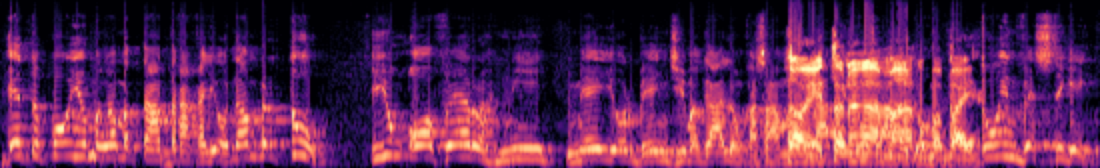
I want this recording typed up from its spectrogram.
ito po yung mga magtataka kayo. Number two, yung offer ni Mayor Benji Magalong kasama natin ito na nga, mga kababayan. To investigate.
